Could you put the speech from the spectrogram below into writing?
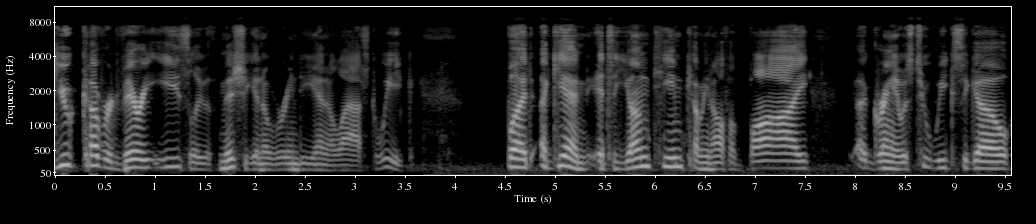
you covered very easily with Michigan over Indiana last week. But again, it's a young team coming off a bye. Uh, granted, it was two weeks ago.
